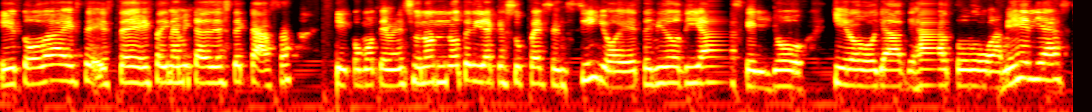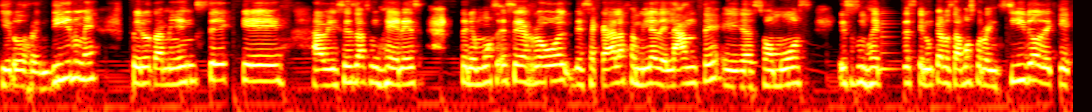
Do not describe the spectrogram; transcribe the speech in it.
eh, toda este, este, esta dinámica desde casa que como te menciono, no te diría que es súper sencillo. He tenido días que yo quiero ya dejar todo a medias, quiero rendirme, pero también sé que a veces las mujeres tenemos ese rol de sacar a la familia adelante. Eh, somos esas mujeres que nunca nos damos por vencido, de que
